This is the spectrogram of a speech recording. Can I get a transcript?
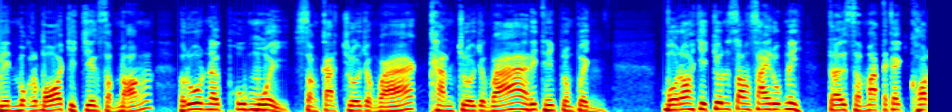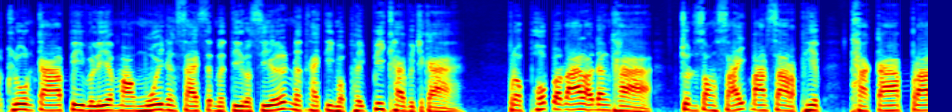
មានមុខរបរជាជាងសំណង់រស់នៅភូមិមួយ សង្កាត់ជ្រោយចង្វាខណ្ឌជ្រោយចង្វារាជធានីភ្នំពេញបុរសជាជនសង្ស័យរូបនេះត្រូវសមត្ថកិច្ចឃាត់ខ្លួនកាលពីវេលាម៉ោង1:40នាទីរសៀលនៅថ្ងៃទី22ខែវិច្ឆិកាប្រពន្ធដដាលឲ្យដឹងថាជនសង្ស័យបានសារភាព ថាការប្រើ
